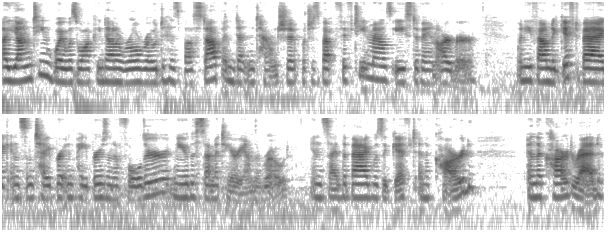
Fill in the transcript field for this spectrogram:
a young teen boy was walking down a rural road to his bus stop in Denton Township, which is about 15 miles east of Ann Arbor, when he found a gift bag and some typewritten papers in a folder near the cemetery on the road. Inside the bag was a gift and a card and the card read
